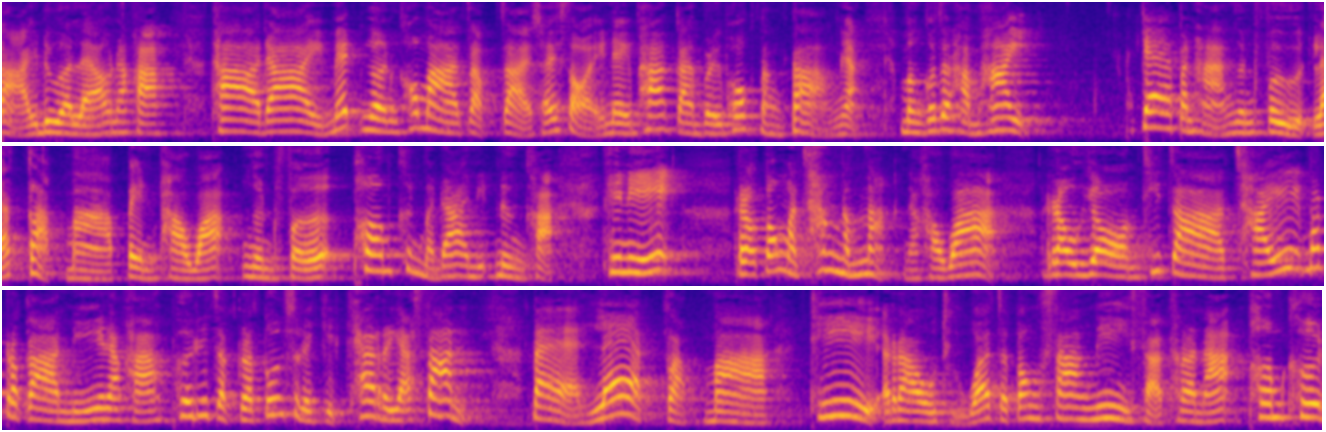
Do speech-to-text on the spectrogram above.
หลายเดือนแล้วนะคะ ถ้าได้เม็ดเงินเข้ามาจับจ่ายใช้สอยในภาคการบริโภคต่างๆเนี่ยมันก็จะทำให้แก้ปัญหาเงินฝืดและกลับมาเป็นภาวะเงินเฟ้อเพิ่มขึ้นมาได้นิดนึงค่ะ ทีนี้เราต้องมาชั่งน้ำหนักนะคะว่า เรายอมที่จะใช้มาตรการนี้นะคะ เพื่อที่จะกระตุ้นเศรษฐกิจแค่ระยะสั้น แต่แลกกลับมาที่เราถือว่าจะต้องสร้างหนี้สาธารณะเพิ่มขึ้น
